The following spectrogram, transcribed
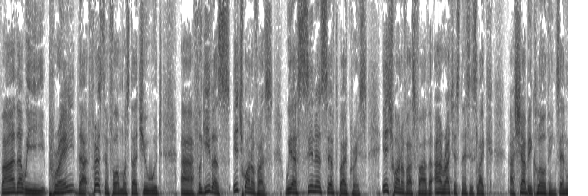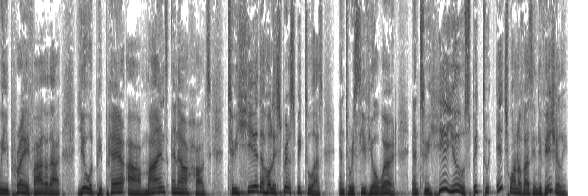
Father, we pray that first and foremost that you would uh, forgive us, each one of us. We are sinners saved by grace. Each one of us, Father, our righteousness is like uh, shabby clothing, and we pray, Father, that you would prepare our minds and our hearts to hear the Holy Spirit speak to us and to receive your word and to hear you speak to each one of us individually.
